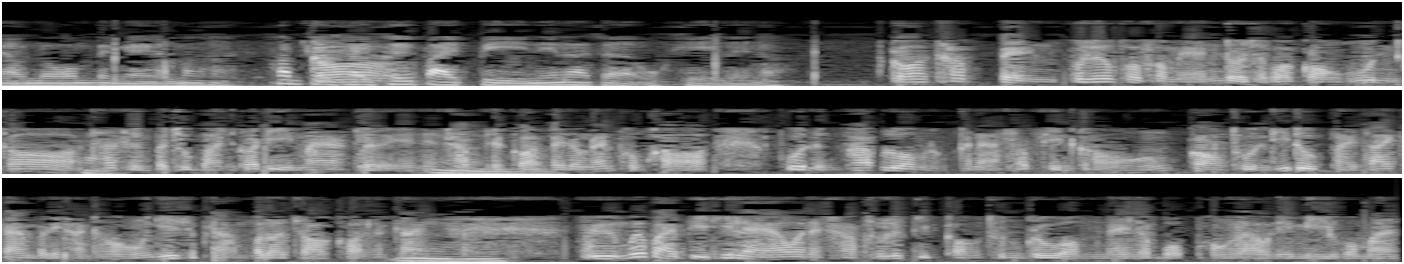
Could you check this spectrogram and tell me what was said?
แนวโน้มเป็นไงกันบ้างฮะความจริงก็ใครซื้อปลายปีนี้น่าจะโอเคเลยเนาะก็ถ้าเป็นผู้เรื่อง performance โดยเฉพาะกองหุ้นก็ครับถ้าถึงปัจจุบันก็ดีมากเลยนะครับอืมแต่ก่อนไปตรงนั้นผมขอพูดถึงภาพรวมของขนาดทรัพย์สินของกองทุนที่ดูภายใต้การบริหารของ 23บลจก่อนละกันอืม คือเมื่อปลายปีที่แล้วนะครับ ธุรกิจกองทุนรวมในระบบของเราเนี่ยมีอยู่ประมาณ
